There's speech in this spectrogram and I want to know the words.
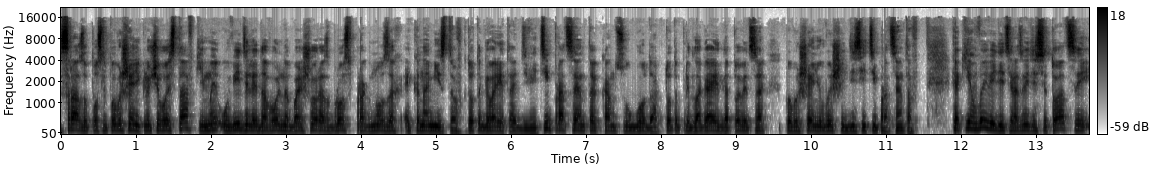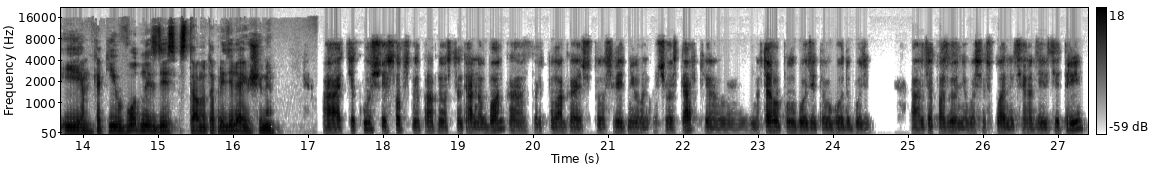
Сразу после повышения ключевой ставки мы увидели довольно большой разброс в прогнозах экономистов. Кто-то говорит о 9% к концу года, а кто-то предлагает готовиться к повышению выше 10%. Каким вы видите развитие ситуации и какие вводные здесь станут определяющими? А текущий собственный прогноз Центрального банка предполагает, что средний уровень ключевой ставки э, на второе полугодие этого года будет а, в диапазоне 8,5-9,3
